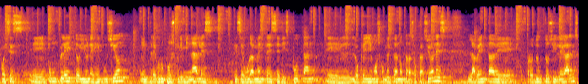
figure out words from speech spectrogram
pues es eh, un pleito y una ejecución entre grupos criminales que seguramente se disputan lo que ya hemos comentado en otras ocasiones, la venta de productos ilegales.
